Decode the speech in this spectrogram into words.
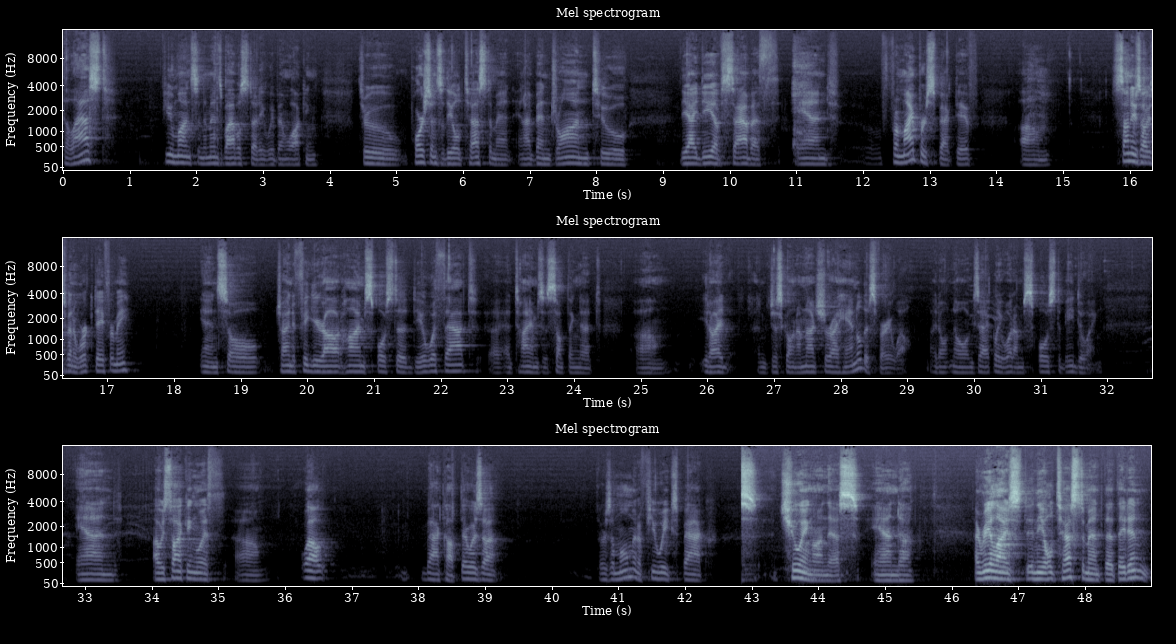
the last few months in the men's Bible study, we've been walking through portions of the Old Testament, and I've been drawn to the idea of Sabbath. And from my perspective, um, Sunday's always been a work day for me. And so trying to figure out how I'm supposed to deal with that uh, at times is something that, um, you know, I, I'm just going, I'm not sure I handle this very well. I don't know exactly what I'm supposed to be doing. And I was talking with, um, well, back up. There was a there was a moment a few weeks back chewing on this, and uh, I realized in the Old Testament that they didn't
